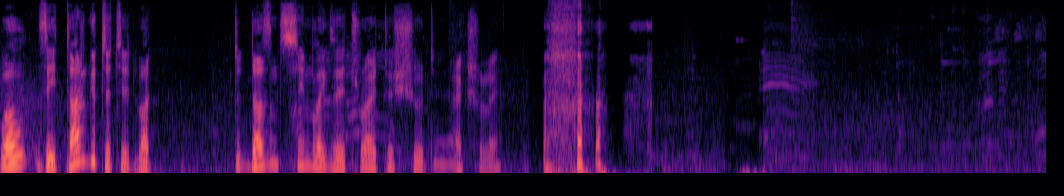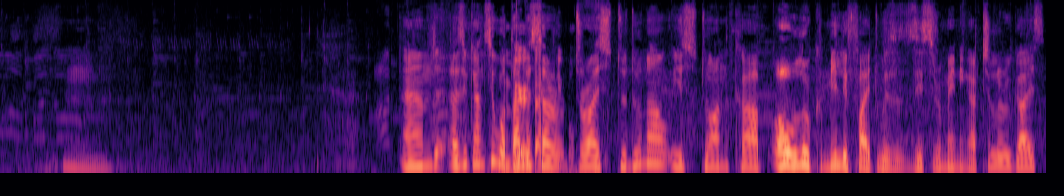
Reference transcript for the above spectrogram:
Well, they targeted it, but it doesn't seem like they tried to shoot, actually. Hmm. And as you can see, what Be right back, tries to do now is to uncap. Oh, look, melee fight with these remaining artillery guys.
